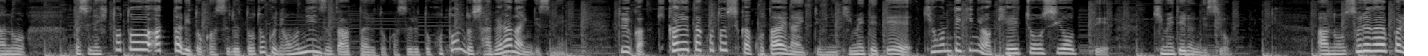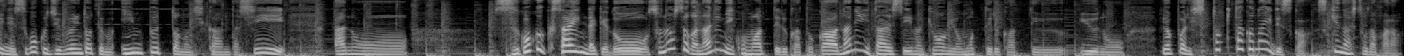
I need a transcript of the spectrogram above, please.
あの私ね人と会ったりとかすると特に大人数と会ったりとかするとほとんど喋らないんですね。というか聞かれたことしか答えないっていうふうに決めてて基本的には傾聴しようって決めてるんですよ。あのそれがやっぱりねすごく自分にとってもインプットの時間だしあのすごく臭いんだけどその人が何に困ってるかとか何に対して今興味を持ってるかっていうのをやっぱり知っときたくないですか？好きな人だから。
